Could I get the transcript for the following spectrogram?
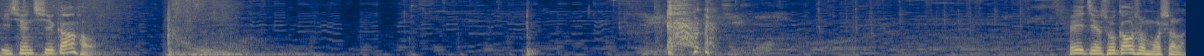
一千七刚好。可以解除高手模式了。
